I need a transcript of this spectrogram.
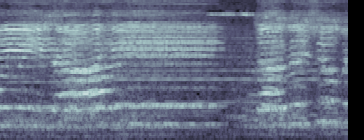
जाहि जाहि तब शुभ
